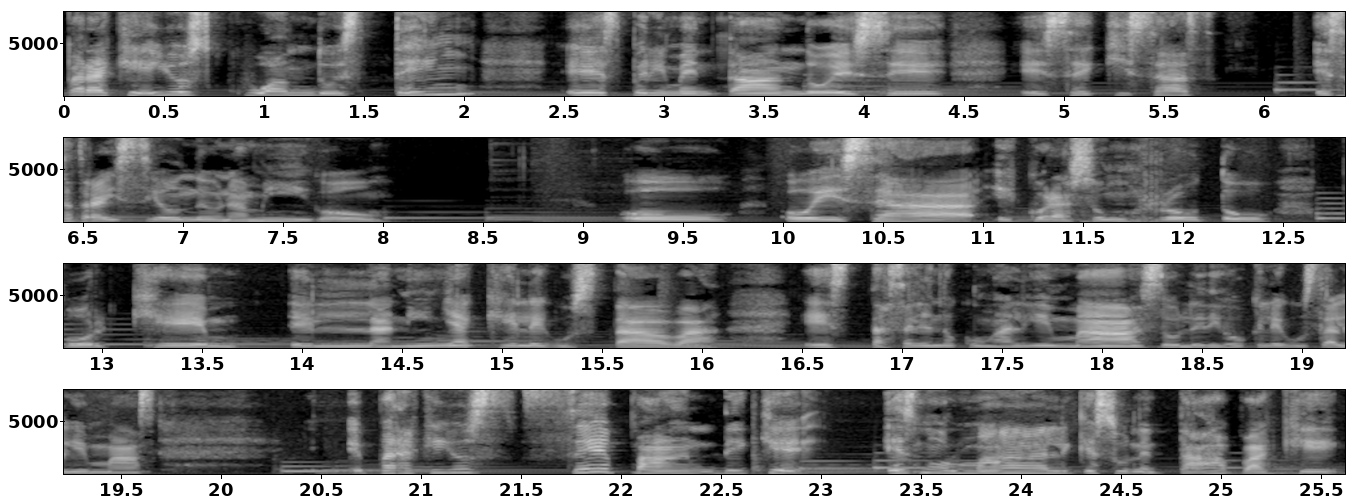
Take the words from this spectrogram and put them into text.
Para que ellos cuando estén experimentando ese, ese quizás esa traición de un amigo o, o ese corazón roto porque la niña que le gustaba está saliendo con alguien más o le dijo que le gusta a alguien más, eh, para que ellos sepan de que es normal, que es una etapa, que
